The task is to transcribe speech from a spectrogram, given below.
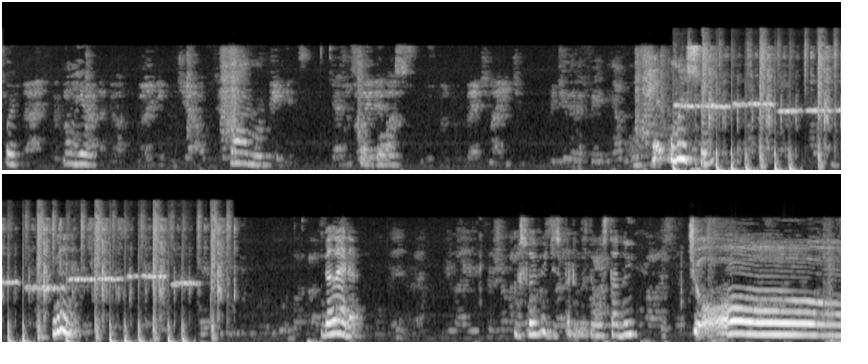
Foi. Morreu. Toma. Recomeçou. Hum. Galera, esse foi o vídeo. Espero que vocês tenham gostado. Tchau!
